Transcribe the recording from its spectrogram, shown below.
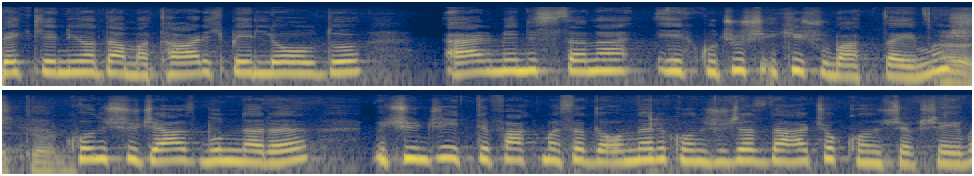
bekleniyordu ama tarih belli oldu. Ermenistan'a ilk uçuş 2 Şubat'taymış. Evet, doğru. Konuşacağız bunları. Üçüncü ittifak masada onları konuşacağız. Daha çok konuşacak şey var.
